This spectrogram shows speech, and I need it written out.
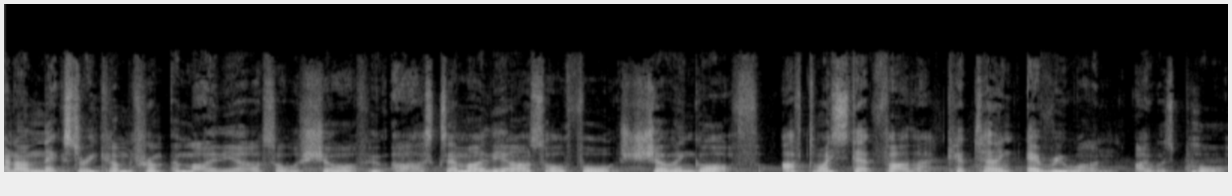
And our next story comes from Am I the Arsehole Show Off, who asks, Am I the arsehole for showing off after my stepfather kept telling everyone I was poor?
